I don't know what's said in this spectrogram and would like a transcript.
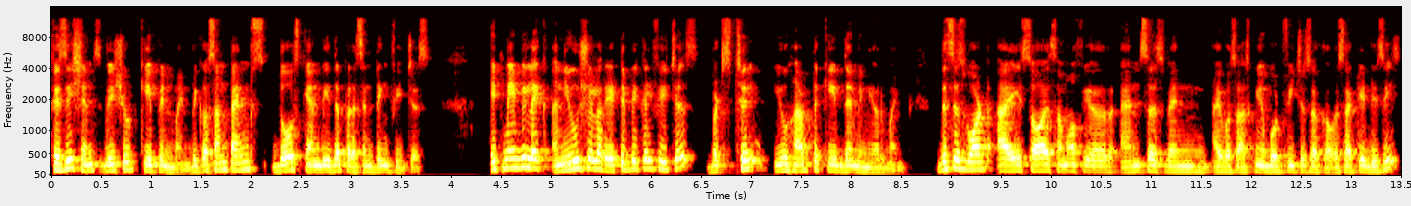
physicians, we should keep in mind because sometimes those can be the presenting features. It may be like unusual or atypical features, but still you have to keep them in your mind. This is what I saw as some of your answers when I was asking about features of Kawasaki disease.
